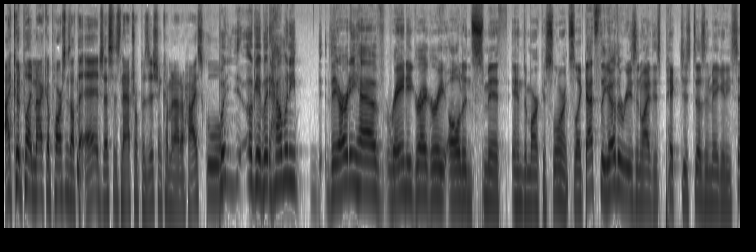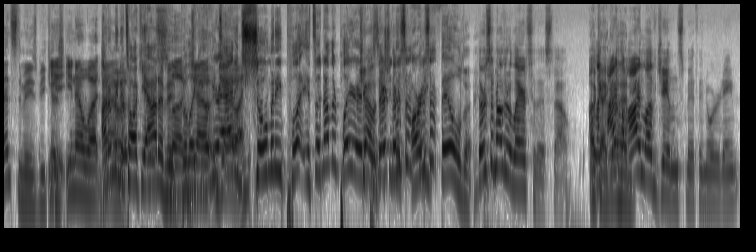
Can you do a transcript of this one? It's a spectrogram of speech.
I could play Micah Parsons off the edge. That's his natural position coming out of high school. But okay, but how many? They already have Randy Gregory, Aldon Smith, and Demarcus Lawrence. Like that's the other reason why this pick just doesn't make any sense to me is because you know what? I don't mean to talk you out of it, Look, but like Joe- you're Joe, adding so many play. It's another player at Joe, a there- there's that's a- already there's a- filled. There's another layer to this, though. Okay, like, go I, ahead. I love Jaylon Smith in Notre Dame.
